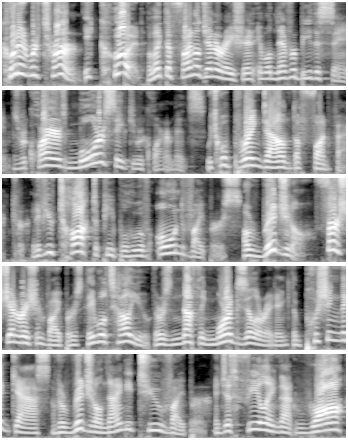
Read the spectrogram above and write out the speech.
Could it return? It could. But like the final generation, it will never be the same. It requires more safety requirements, which will bring down the fun factor. And if you talk to people who have owned Vipers, original first generation Vipers, they will tell you there is nothing more exhilarating than pushing the gas of an original 92 Viper and just feeling that raw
